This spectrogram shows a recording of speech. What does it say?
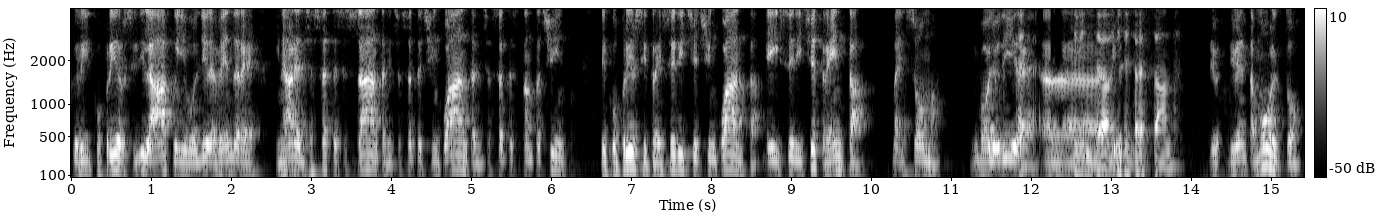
ricoprirsi di là, quindi vuol dire vendere in area 17,60, 17,50, 17,75, ricoprirsi tra i 16,50 e i 16,30, beh insomma, voglio dire... Eh, diventa, diventa, interessante. Diventa molto,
